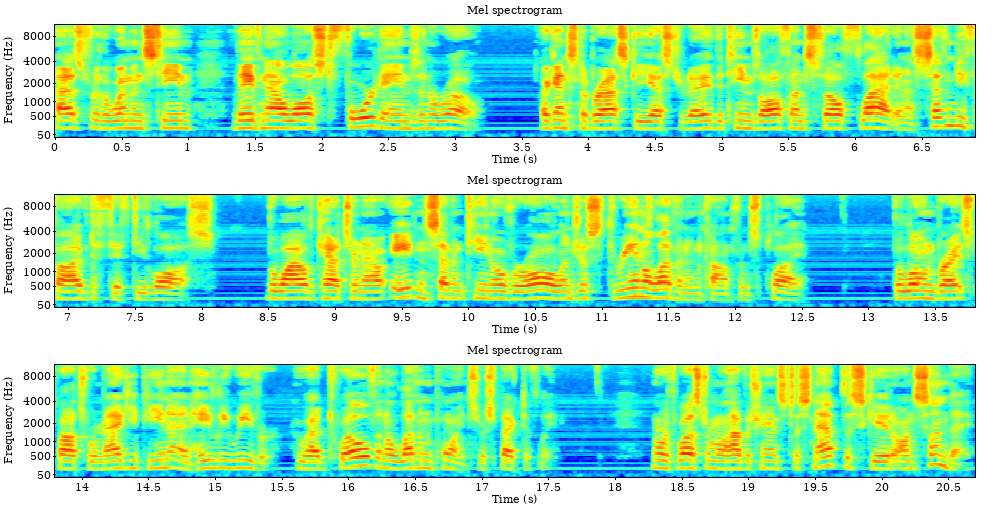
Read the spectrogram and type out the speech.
As for the women's team, they've now lost four games in a row. Against Nebraska yesterday, the team's offense fell flat in a 75 50 loss. The Wildcats are now 8 and 17 overall and just 3 and 11 in conference play. The lone bright spots were Maggie Pina and Haley Weaver, who had 12 and 11 points respectively. Northwestern will have a chance to snap the skid on Sunday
